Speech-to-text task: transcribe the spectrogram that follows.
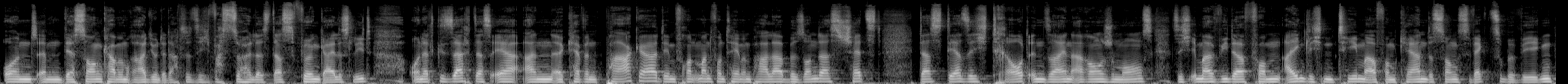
Und ähm, der Song kam im Radio und er dachte sich, was zur Hölle ist das für ein geiles Lied? Und hat gesagt, dass er an äh, Kevin Parker, dem Frontmann von Tame Impala, besonders schätzt, dass der sich traut, in seinen Arrangements sich immer wieder vom eigentlichen Thema, vom Kern des Songs wegzubewegen,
